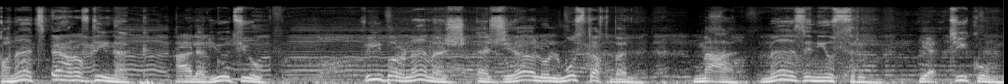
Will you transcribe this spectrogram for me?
قناة اعرف دينك على اليوتيوب في برنامج أجيال المستقبل مع مازن يسري. يأتيكم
